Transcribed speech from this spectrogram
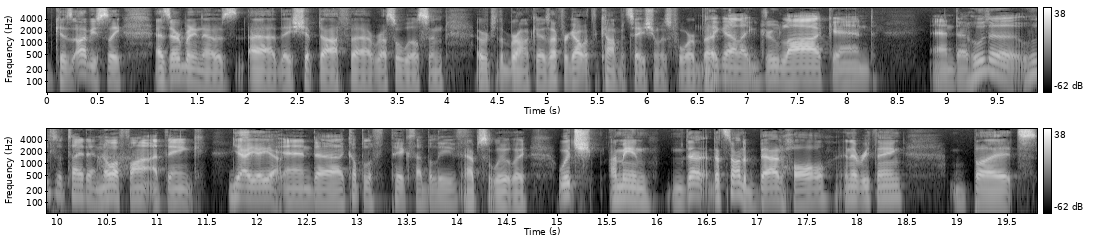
Because obviously, as everybody knows, uh, they shipped off uh, Russell Wilson over to the Broncos. I forgot what the compensation was for, but they got like Drew Lock and and uh, who's a who's the tight end? Noah Fant, I think, yeah, yeah, yeah. and uh, a couple of picks, I believe. Absolutely. Which I mean, that that's not a bad haul and everything, but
